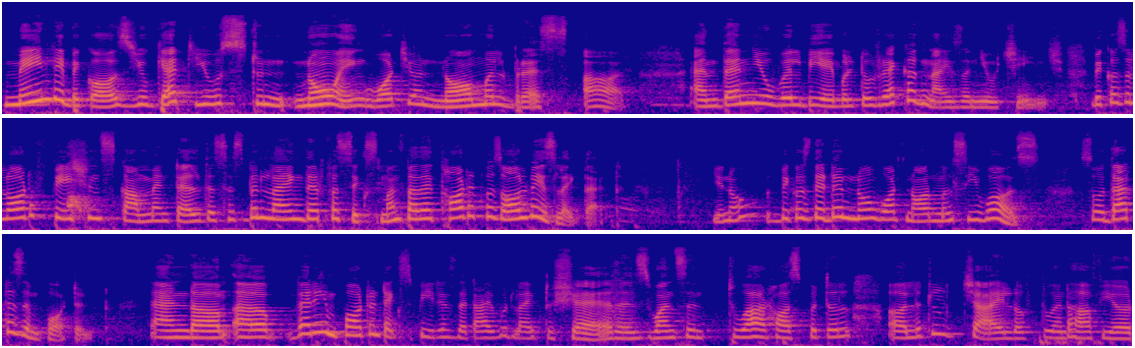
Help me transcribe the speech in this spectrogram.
mainly because you get used to knowing what your normal breasts are. And then you will be able to recognize a new change. Because a lot of patients come and tell this has been lying there for six months, but I thought it was always like that. You know, because they didn't know what normalcy was. So that is important. And um, a very important experience that I would like to share is once in, to our hospital, a little child of two and a half year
